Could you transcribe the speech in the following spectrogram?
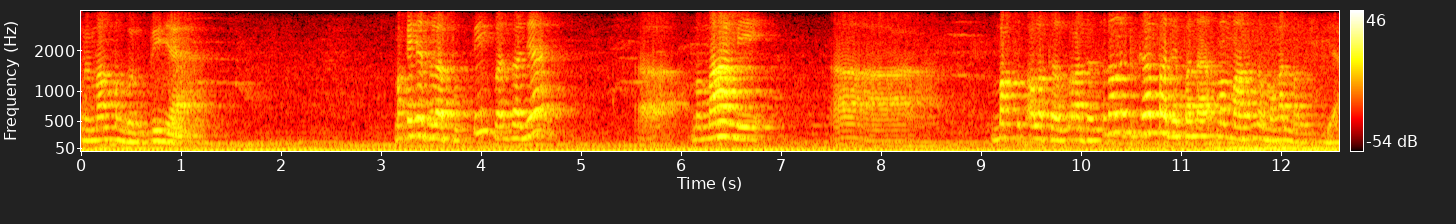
memang menggelutinya makanya adalah bukti bahasanya uh, memahami uh, maksud Allah dalam Quran dan Sunnah lebih gampang daripada memahami omongan manusia.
